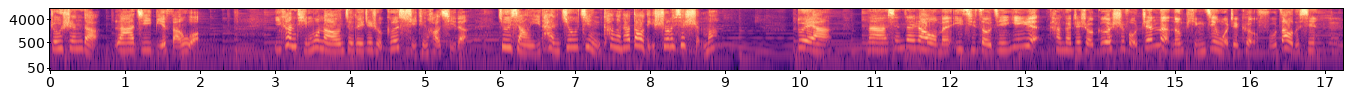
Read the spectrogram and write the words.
周深的《垃圾别烦我》。一看题目呢，就对这首歌曲挺好奇的，就想一探究竟，看看他到底说了些什么。对呀，那现在让我们一起走进音乐，看看这首歌是否真的能平静我这颗浮躁的心。嗯。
